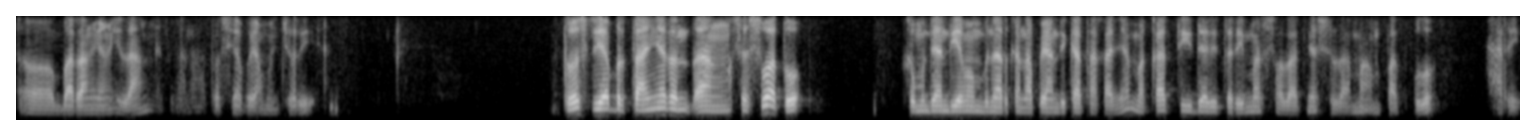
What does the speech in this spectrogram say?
e, barang yang hilang gitu kan atau siapa yang mencuri terus dia bertanya tentang sesuatu, kemudian dia membenarkan apa yang dikatakannya, maka tidak diterima sholatnya selama 40 hari.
